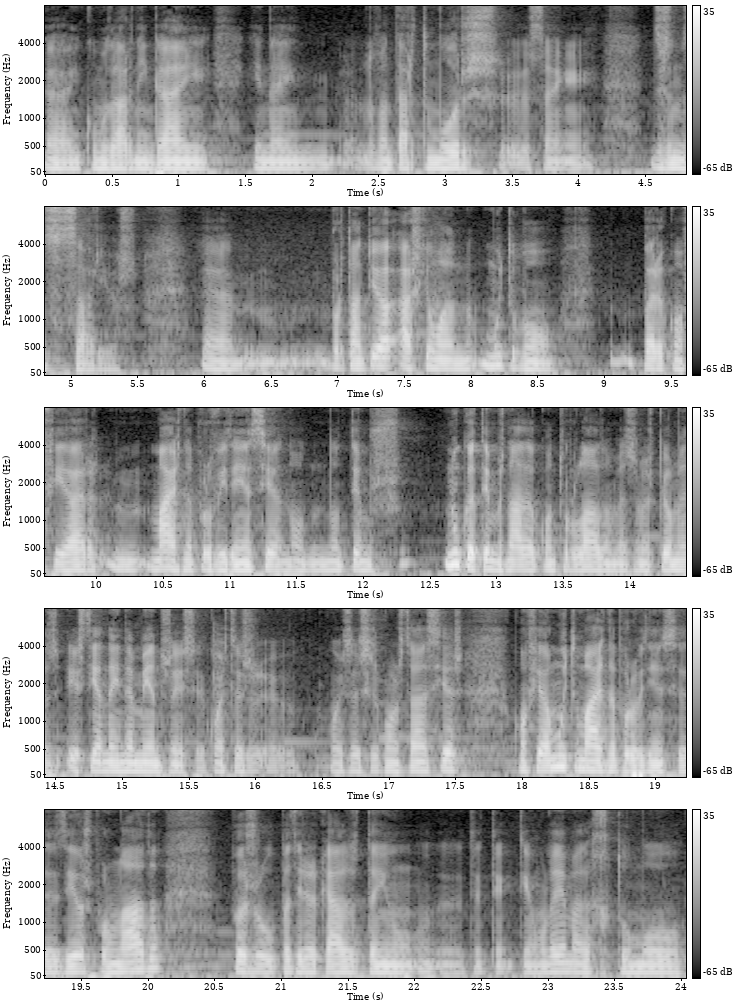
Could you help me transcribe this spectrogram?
uh, incomodar ninguém e nem levantar temores eh, sem desnecessários. Uh, portanto, eu acho que é um ano muito bom para confiar mais na providência. Não, não temos nunca temos nada controlado, mas, mas pelo menos este ano ainda menos com estas, com estas circunstâncias, confiar muito mais na providência de Deus, por um lado, depois o patriarcado tem um, tem, tem um lema, retomou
